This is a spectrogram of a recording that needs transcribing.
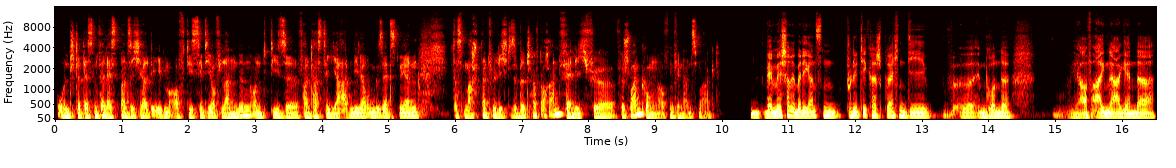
Und stattdessen verlässt man sich halt eben auf die City of London und diese Fantastilliarden, die da umgesetzt werden. Das macht natürlich diese Wirtschaft auch anfällig für, für Schwankungen auf dem Finanzmarkt. Finanzmarkt. Wenn wir schon über die ganzen Politiker sprechen, die äh, im Grunde ja auf eigene Agenda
